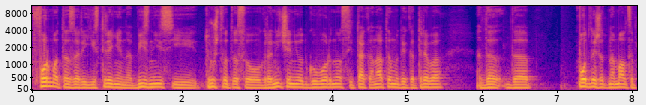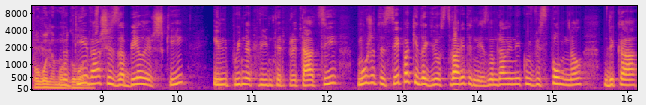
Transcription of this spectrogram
формата за регистрирање на бизнис и друштвата со ограничени одговорност и така натаму дека треба да, да подлежат на малце поголема одговорност. Но тие ваши забелешки или поинакви интерпретации можете сепак и да ги остварите. Не знам дали некој ви спомнал дека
